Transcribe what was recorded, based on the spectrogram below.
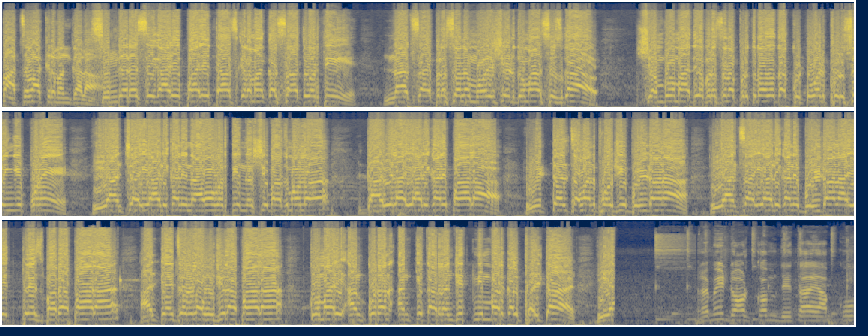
पाचवा क्रमांकाला. सुंदर असे गाडी पाहिले तास क्रमांक सात वरती. नाथसाहेब प्रसन्न मोळशेड दुमा सुसगाव शंभू महादेव प्रसन्न पृथ्वीदादा खुटवड फुरसुंगी पुणे यांच्या या ठिकाणी नावावरती नशीब आजमावलं. डावीला या ठिकाणी पाहला विठ्ठल चव्हाण फौजी बुलढाणा यांचा या ठिकाणी बुलढाणा एक्सप्रेस बाब्या पाहला आणि त्यांच्या उजिला उजला पाहला कुमारी अंकुरन अंकिता रणजित निंबाळकर फलटण. या रमेश डॉट कॉम देता है आपको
